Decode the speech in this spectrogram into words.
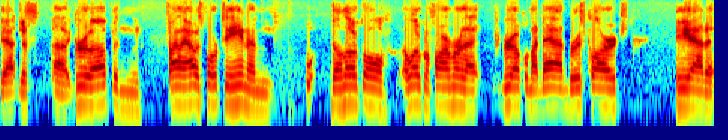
yeah, just uh, grew up, and finally I was 14, and the local a local farmer that grew up with my dad, Bruce Clark, he had a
